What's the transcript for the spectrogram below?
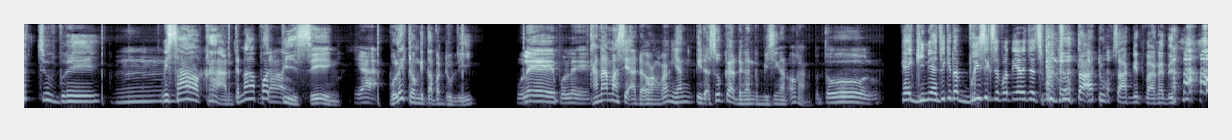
acuh, bre? Hmm. Misalkan, Misal. kenapa bising? Ya, Boleh dong kita peduli. boleh, boleh. Karena masih ada orang-orang yang tidak suka dengan kebisingan orang. Betul. Kayak gini aja kita berisik seperti ini aja 10 juta. Aduh sakit banget ini.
